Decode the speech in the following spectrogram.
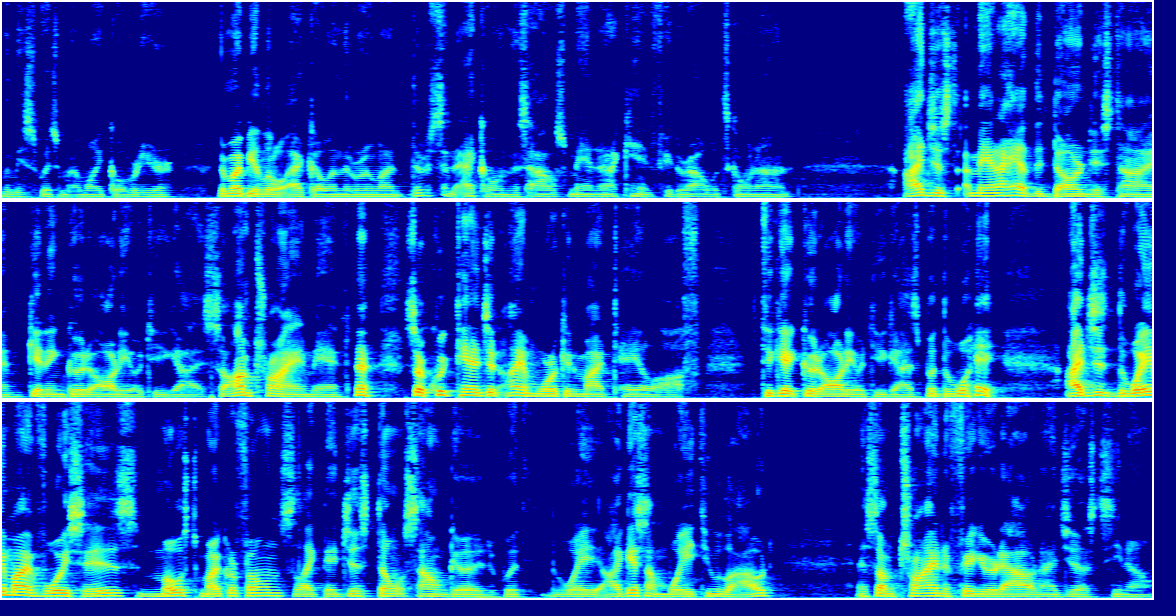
Let me switch my mic over here. There might be a little echo in the room. I, there's an echo in this house, man, and I can't figure out what's going on. I just, man, I have the darndest time getting good audio to you guys. So I'm trying, man. so quick tangent, I am working my tail off to get good audio to you guys. But the way I just the way my voice is, most microphones like they just don't sound good with the way I guess I'm way too loud. And so I'm trying to figure it out and I just, you know,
